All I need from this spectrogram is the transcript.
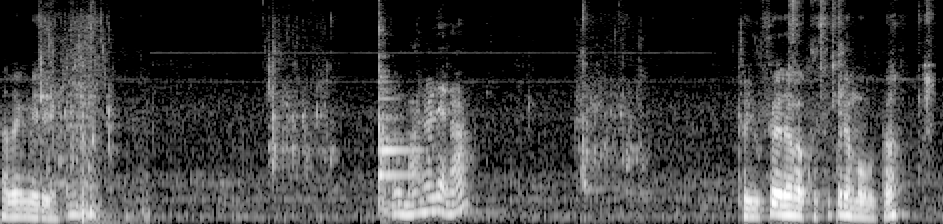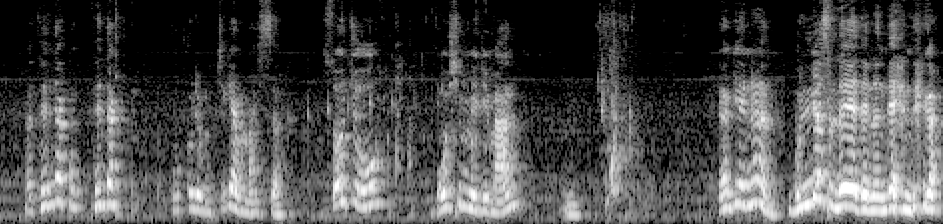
400ml. 뭐 마늘 내나? 저 육수에다가 국수 끓여 먹을까? 된장국 된장국 끓이면 찌개하면 맛있어. 소주 50ml만. 여기에는 물엿을 넣어야 되는데 내가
